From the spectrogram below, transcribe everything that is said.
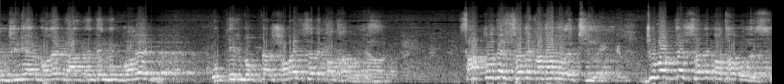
ইঞ্জিনিয়ার বলেন রাজনীতিবিদ বলেন উকিল মুক্তার সবাই সাথে কথা বলেছি। ছাত্রদের সাথে কথা বলেছি যুবকদের সাথে কথা বলেছি।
